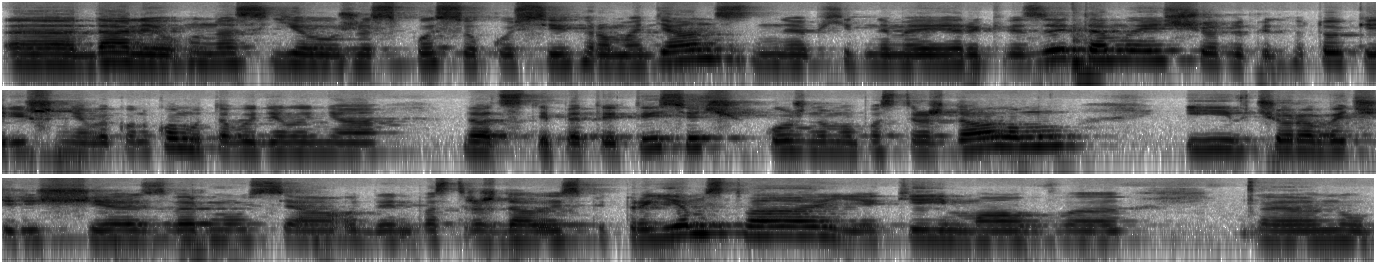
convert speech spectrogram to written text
Е, Далі у нас є вже список усіх громадян з необхідними реквізитами щодо підготовки рішення виконкому та виділення 25 тисяч кожному постраждалому. І вчора ввечері ще звернувся один постраждалий з підприємства, який мав е, ну,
